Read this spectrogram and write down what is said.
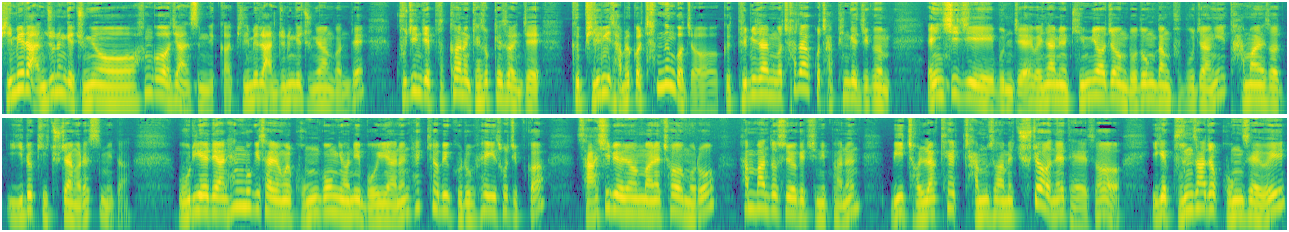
비밀을 안 주는 게 중요한 거지 않습니까? 비밀을 안 주는 게 중요한 건데 굳이 이제 북한은 계속해서 이제 그 빌미 잡을 걸 찾는 거죠. 그 빌미 잡는 거 찾아갖고 잡힌 게 지금 NCG 문제. 왜냐하면 김여정 노동당 부부장이 담화에서 이렇게 주장을 했습니다. 우리에 대한 핵무기 사용을 공공연히 모의하는 핵협의 그룹 회의 소집과 40여 년 만에 처음으로 한반도 수역에 진입하는 미 전략 핵 잠수함의 출연에 대해서 이게 군사적 공세의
